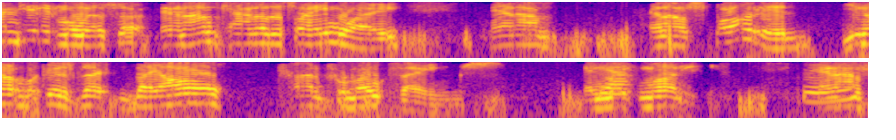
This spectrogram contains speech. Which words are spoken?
I get it, Melissa, and I'm kind of the same way. And I've and I've started, you know, because they they all try to promote things and Yeah. make money. And Mhm. I've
